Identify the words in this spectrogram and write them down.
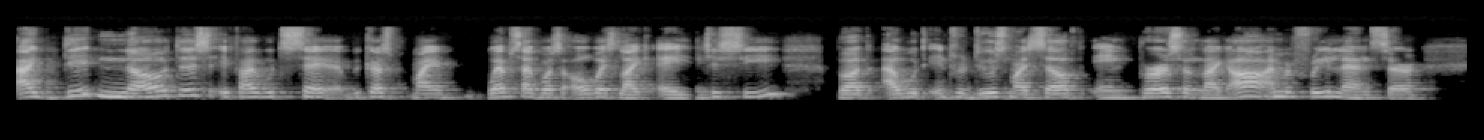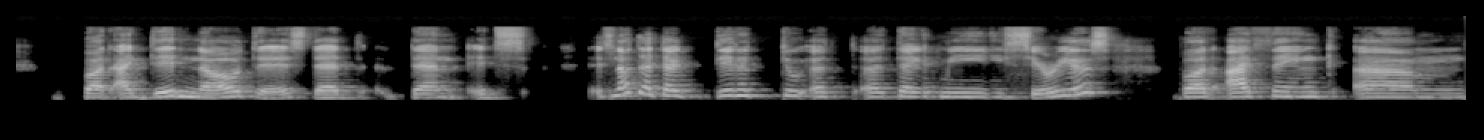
I did notice if I would say, because my website was always like agency, but I would introduce myself in person, like, oh, I'm a freelancer. But I did notice that then it's it's not that they didn't uh, uh, take me serious, but I think um,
